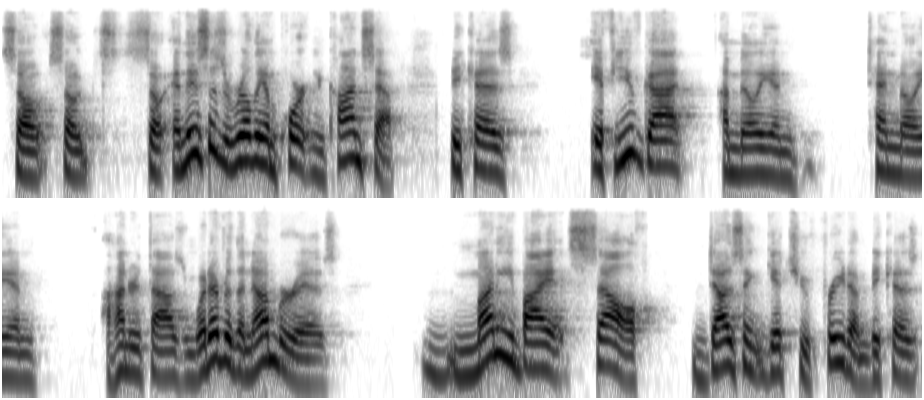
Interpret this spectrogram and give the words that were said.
So so so and this is a really important concept because if you've got a million 10 million, 100,000, whatever the number is, money by itself doesn't get you freedom because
